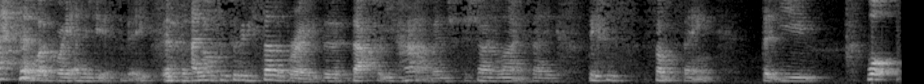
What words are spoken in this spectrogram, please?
what a great energy it is to be, and also to really celebrate that that's what you have, and just to shine a light and say this is something that you. What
